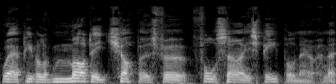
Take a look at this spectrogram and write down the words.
where people have modded choppers for full-size people now. And uh,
